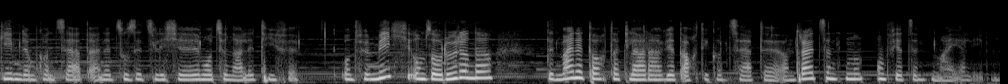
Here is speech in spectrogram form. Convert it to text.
geben dem Konzert eine zusätzliche emotionale Tiefe. Und für mich umso rührender, Denn meine Tochter Clara wird auch die Konzerte am 13. und 14. Mai erleben.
